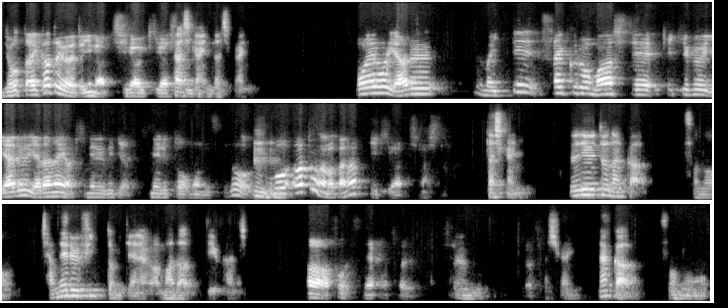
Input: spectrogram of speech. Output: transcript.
状態かと言われると今は違う気がしてい確てかに確かに。これをやる、まあ、一定サイクルを回して、結局やる、やらないは決めるべきだ決めると思うんですけど、うんうんその後なのかなっていう気がしまし確かに。それで言うとなんか、その、チャンネルフィットみたいなのがまだっていう感じ。た。ああ、そうですね。うん。確かに。なんか、その、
